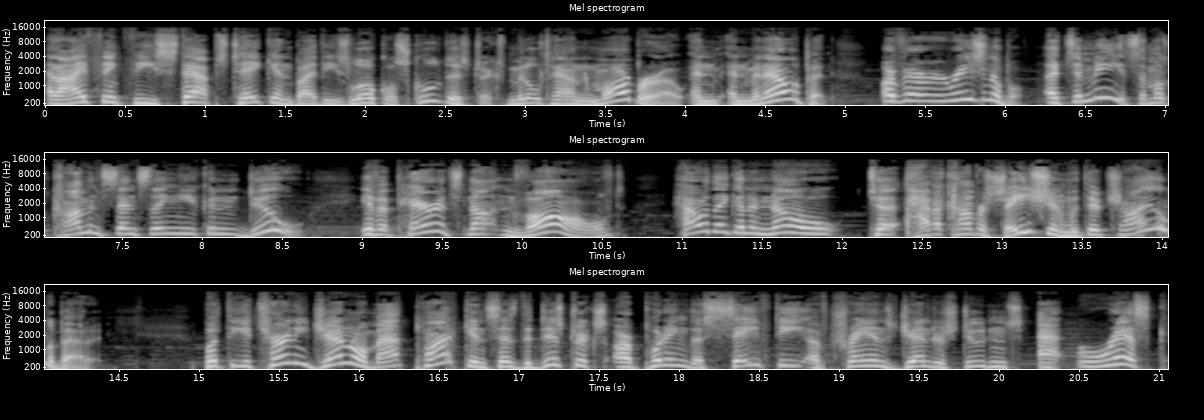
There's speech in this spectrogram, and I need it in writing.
And I think these steps taken by these local school districts, Middletown and Marlboro and, and Manalapan, are very reasonable. Uh, to me, it's the most common sense thing you can do. If a parent's not involved, how are they going to know to have a conversation with their child about it? But the Attorney General, Matt Platkin, says the districts are putting the safety of transgender students at risk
